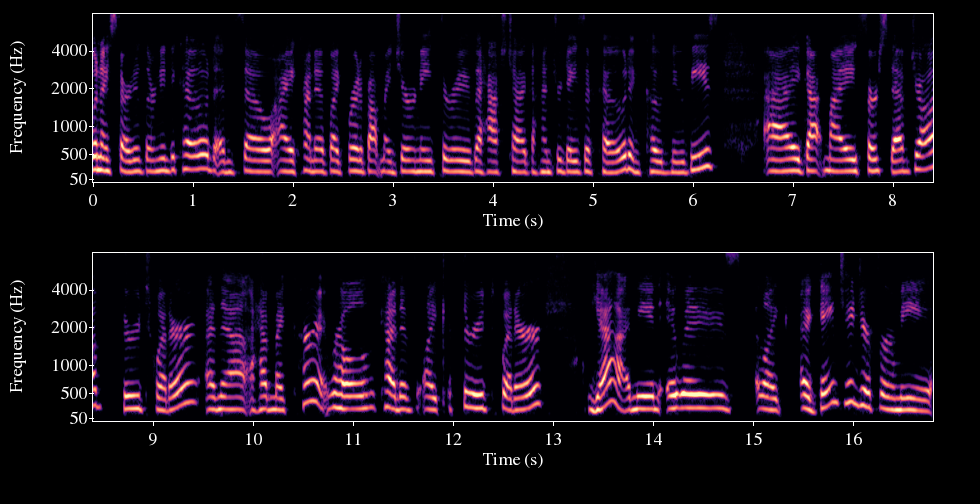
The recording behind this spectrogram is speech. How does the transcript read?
when I started learning to code. And so I kind of like wrote about my journey through the hashtag 100 days of code and code newbies. I got my first dev job through Twitter, and now I have my current role kind of like through Twitter. Yeah, I mean, it was like a game changer for me.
